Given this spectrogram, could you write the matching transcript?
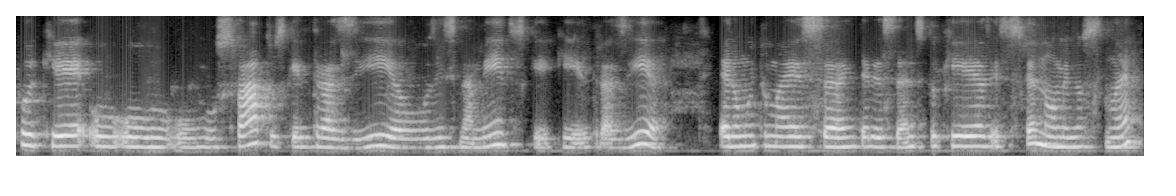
porque o, o, os fatos que ele trazia, os ensinamentos que, que ele trazia, eram muito mais uh, interessantes do que esses fenômenos, não é?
